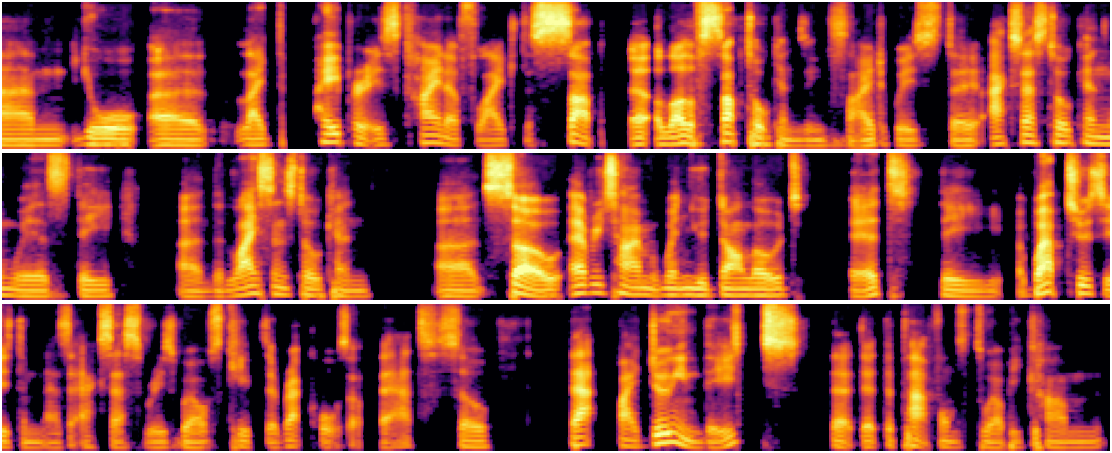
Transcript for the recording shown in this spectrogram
um, your uh, like the paper is kind of like the sub a lot of sub tokens inside with the access token with the uh, the license token. Uh, so every time when you download it the web2 system as accessories will keep the records of that. So that by doing this the, the, the platforms will become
